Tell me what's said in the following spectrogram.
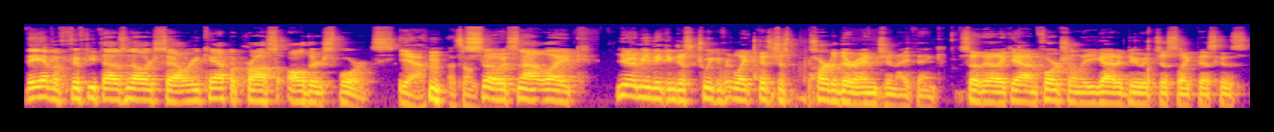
they have a fifty thousand dollars salary cap across all their sports. Yeah, that sounds. So it's not like." You know what I mean? They can just tweak it. For, like that's just part of their engine, I think. So they're like, yeah, unfortunately, you got to do it just like this because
